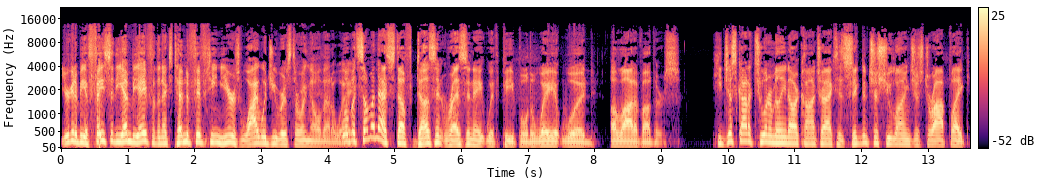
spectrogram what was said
you're going to be a face of the NBA for the next 10 to 15 years. Why would you risk throwing all that away? Well, but some of that stuff doesn't resonate with people the way it would a lot of others. He just got a $200 million contract. His signature shoe line just dropped. Like,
